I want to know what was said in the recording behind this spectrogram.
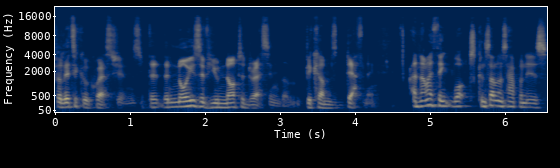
political questions, the, the noise of you not addressing them becomes deafening. And then I think what can sometimes happen is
